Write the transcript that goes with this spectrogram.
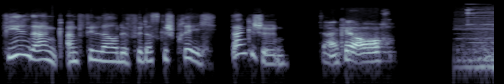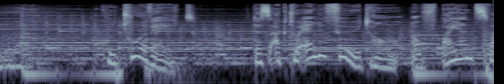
Vielen Dank an Phil Laude für das Gespräch. Dankeschön. Danke auch. Kulturwelt. Das aktuelle Feuilleton auf Bayern 2.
